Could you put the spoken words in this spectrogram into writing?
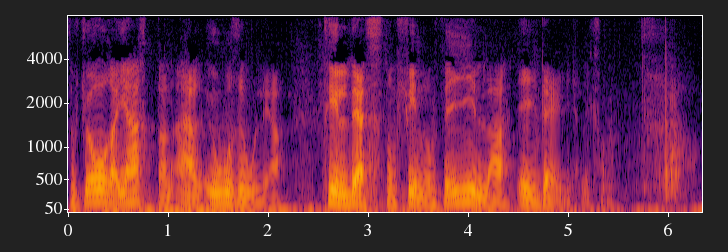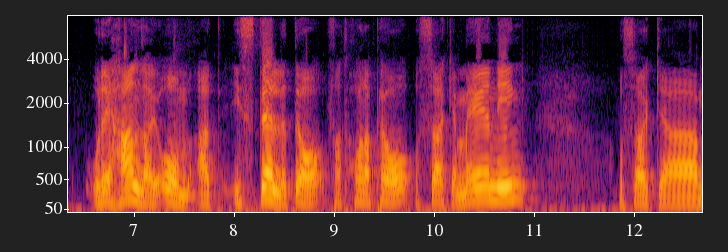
Alltså, våra hjärtan är oroliga till dess de finner vila i dig. Liksom. Och det handlar ju om att istället då för att hålla på och söka mening och söka,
